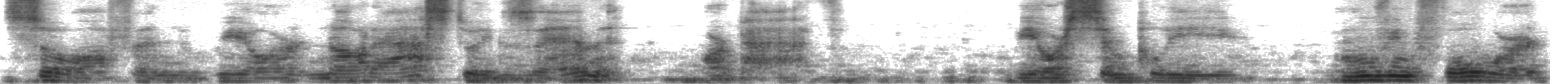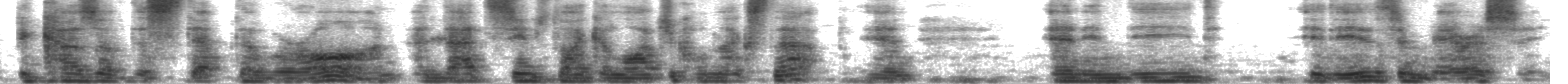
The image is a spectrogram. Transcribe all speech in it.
so often we are not asked to examine our path. We are simply moving forward because of the step that we're on, and that seems like a logical next step. And and indeed, it is embarrassing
